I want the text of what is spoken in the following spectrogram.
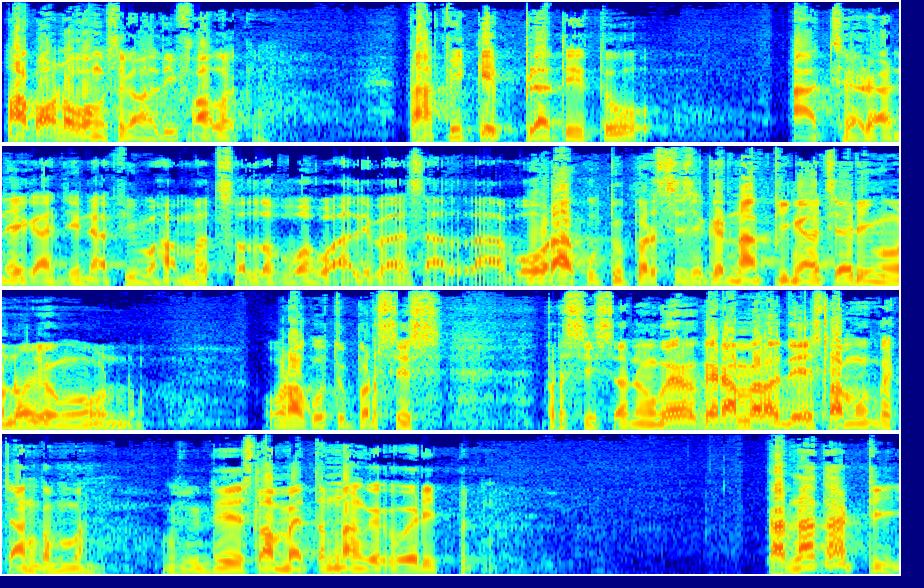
Takokno wong sing ahli falak. Tapi kiblat itu ajarannya kanjeng Nabi Muhammad sallallahu alaihi wasallam. Ora kudu persis agar Nabi ngajari ngono ya ngono. Ora kudu persis persisan. Kira kira malah di Islam kecangkeman. Di Islam tenang gak ribet. Karena tadi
